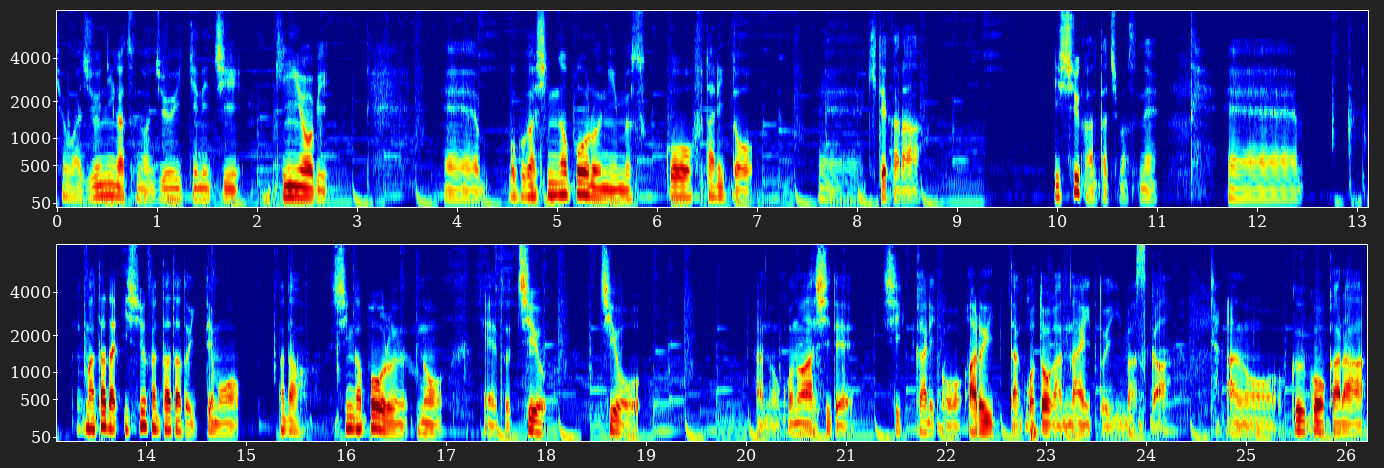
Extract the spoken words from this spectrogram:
今日は12月の11日金曜日、えー、僕がシンガポールに息子2人と、えー、来てから1週間経ちますね、えー、まあただ1週間経ったといってもまだシンガポールの、えーと、地を地をあのこの足でしっかりこう歩いたことがないと言いますか。あの空港から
